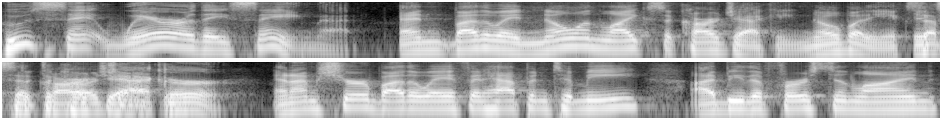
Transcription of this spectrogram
Who's saying? Where are they saying that? And by the way, no one likes a carjacking. Nobody except, Except the, the carjacker. carjacker. And I'm sure, by the way, if it happened to me, I'd be the first in line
